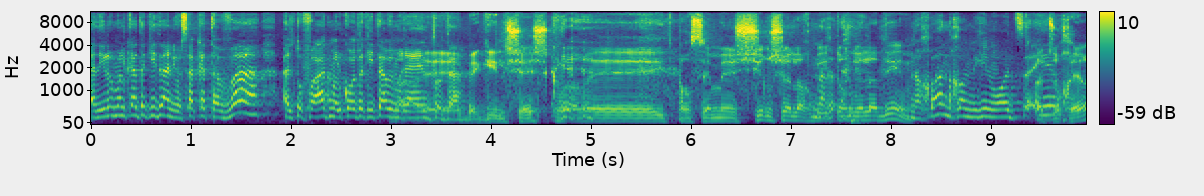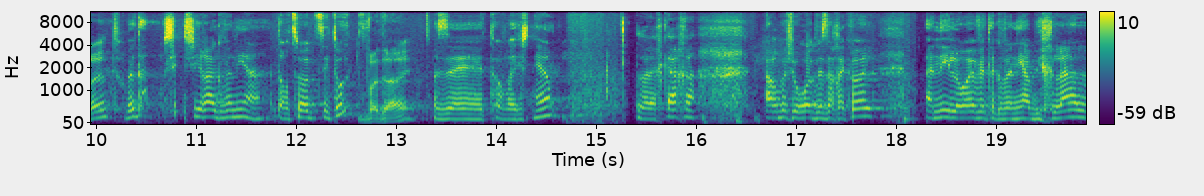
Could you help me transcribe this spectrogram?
אני לא מלכת הכיתה, אני עושה כתבה על תופעת מלכות הכיתה ומראיינת אותה. בגיל שש כבר אה, התפרסם אה, שיר שלך בעיתון ילדים. נכון, נכון, מגיל מאוד צעיר. את זוכרת? בטח, שירה עגבנייה. אתה רוצה עוד ציטוט? ודאי. זה, טוב, רגע שנייה. זה הולך ככה, ארבע שורות בסך הכל. אני לא אוהבת עגבנייה בכלל,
